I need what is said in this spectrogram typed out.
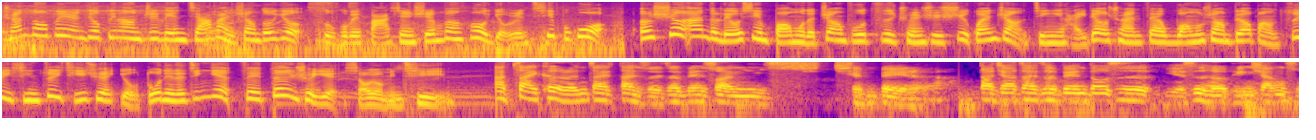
船头被人丢槟榔汁，连甲板上都有，似乎被发现身份后有人气不过。而涉案的刘姓保姆的丈夫自称是士官长，经营海钓船，在网络上标榜最新最齐全，有多年的经验，在淡水也小有名气。那载客人在淡水这边算前辈了，大家在这边都是也是和平相处。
